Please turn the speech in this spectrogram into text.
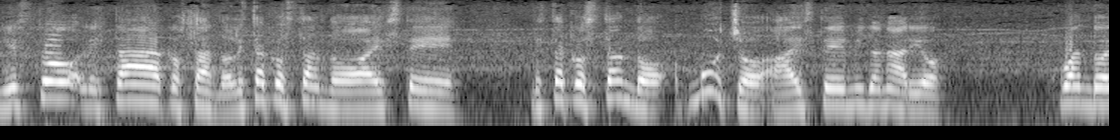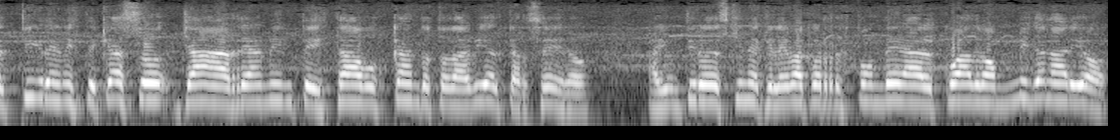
Y esto le está costando, le está costando a este. Le está costando mucho a este millonario. Cuando el Tigre en este caso ya realmente está buscando todavía el tercero. Hay un tiro de esquina que le va a corresponder al cuadro millonario.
